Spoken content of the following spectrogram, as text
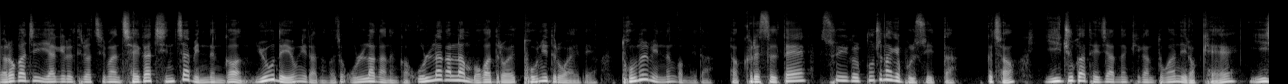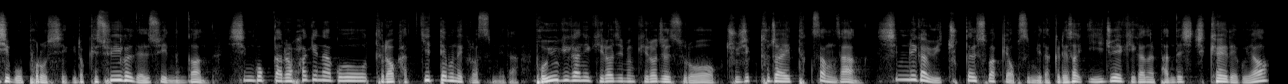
여러 가지 이야기를 드렸지만 제가 진짜 믿는 건 요 내용이라는 거죠. 올라가는 거. 올라가려면 뭐가 들어와요? 돈이 들어와야 돼요. 돈을 믿는 겁니다. 자, 그랬을 때 수익을 꾸준하게 볼 수 있다. 그렇죠? 2주가 되지 않는 기간 동안 이렇게 25%씩 이렇게 수익을 낼 수 있는 건 신고가를 확인하고 들어갔기 때문에 그렇습니다. 보유 기간이 길어지면 길어질수록 주식 투자의 특성상 심리가 위축될 수밖에 없습니다. 그래서 2주의 기간을 반드시 지켜야 되고요.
